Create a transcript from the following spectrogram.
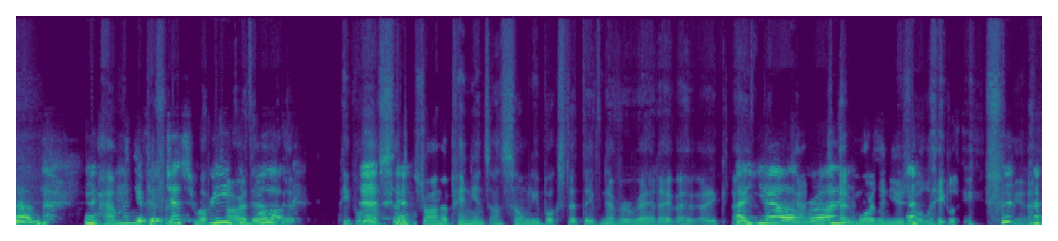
Um, How many if you just read the book, people have such strong opinions on so many books that they've never read. I, I, I, I uh, yeah, right. more than usual lately. yeah.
